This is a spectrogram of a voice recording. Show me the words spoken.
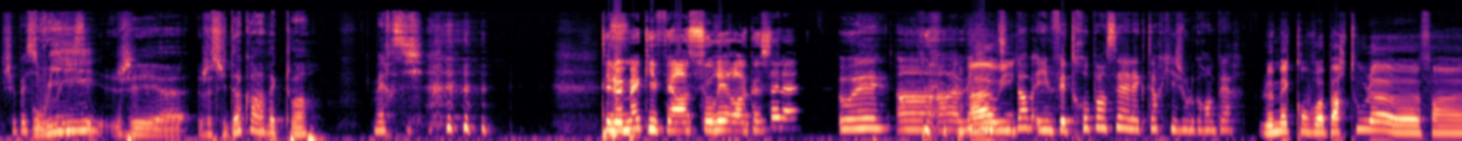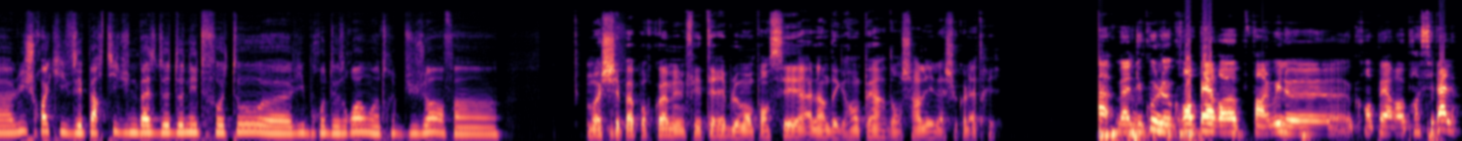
Je sais pas si vous connaissez. Oui, j'ai, euh, je suis d'accord avec toi. Merci. C'est le mec qui fait un sourire que ça, là Ouais, un, un avec Ah une oui. petite barbe. Et il me fait trop penser à l'acteur qui joue le grand-père. Le mec qu'on voit partout là, euh, enfin lui je crois qu'il faisait partie d'une base de données de photos euh, libre de droit ou un truc du genre. Enfin, Moi, je sais pas pourquoi, mais il me fait terriblement penser à l'un des grands-pères dans Charlie et la chocolaterie. Ah, bah du coup, le grand-père, euh, enfin oui, le grand-père euh, principal.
